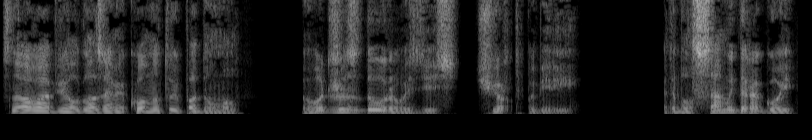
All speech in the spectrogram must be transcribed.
Снова обвел глазами комнату и подумал, вот же здорово здесь, черт побери. Это был самый дорогой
